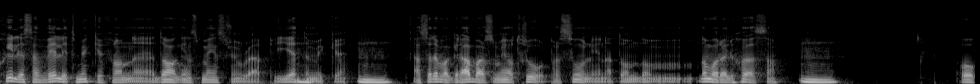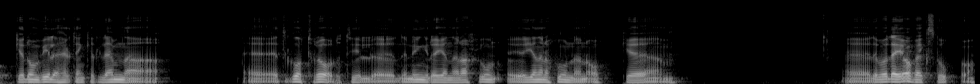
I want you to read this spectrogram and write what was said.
skiljer sig väldigt mycket från eh, dagens mainstream rap. Jättemycket. Mm. Alltså det var grabbar som jag tror personligen att de, de, de var religiösa. Mm. Och de ville helt enkelt lämna eh, ett gott råd till eh, den yngre generation, generationen. Och eh, det var det jag växte upp på.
